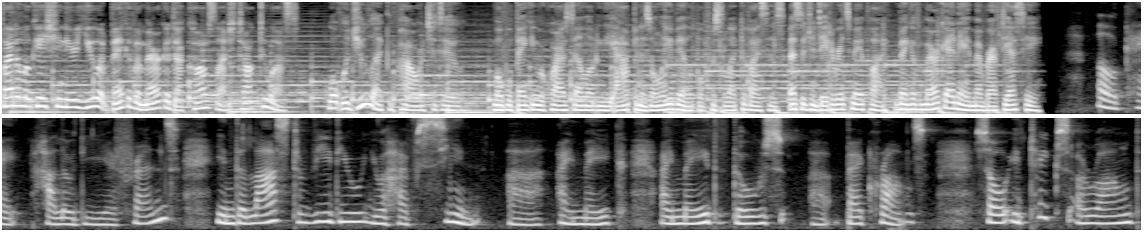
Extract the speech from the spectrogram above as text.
Find a location near you at bankofamerica.com slash talk to us. What would you like the power to do? Mobile banking requires downloading the app and is only available for select devices. Message and data rates may apply. Bank of America and a member FDIC. Okay. Hello, dear friends. In the last video, you have seen uh, I make I made those uh, backgrounds. So it takes around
